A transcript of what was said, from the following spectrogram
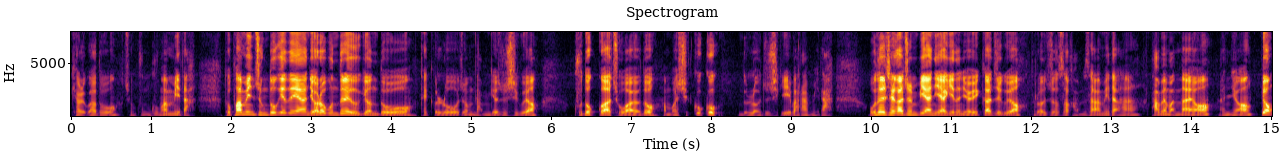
결과도 좀 궁금합니다. 도파민 중독에 대한 여러분들의 의견도 댓글로 좀 남겨주시고요. 구독과 좋아요도 한 번씩 꾹꾹 눌러주시기 바랍니다. 오늘 제가 준비한 이야기는 여기까지고요. 들어주셔서 감사합니다. 다음에 만나요. 안녕. 뿅.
